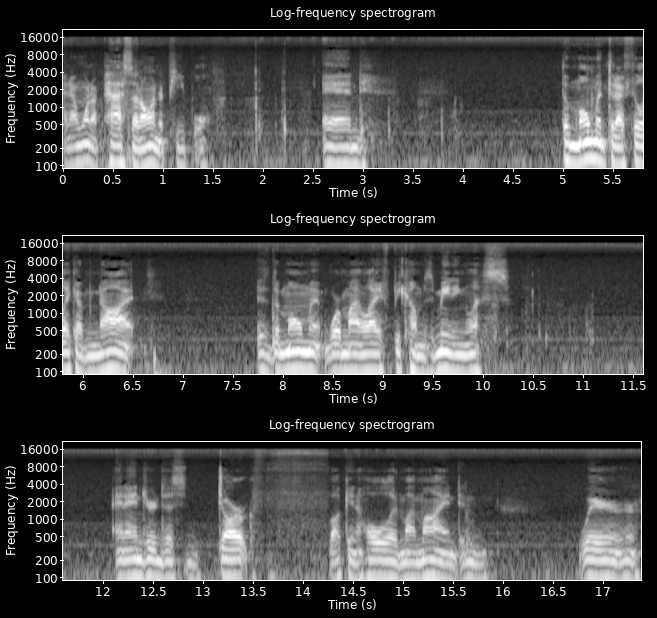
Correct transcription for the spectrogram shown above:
And I want to pass that on to people. And the moment that I feel like I'm not is the moment where my life becomes meaningless and entered this dark fucking hole in my mind and where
